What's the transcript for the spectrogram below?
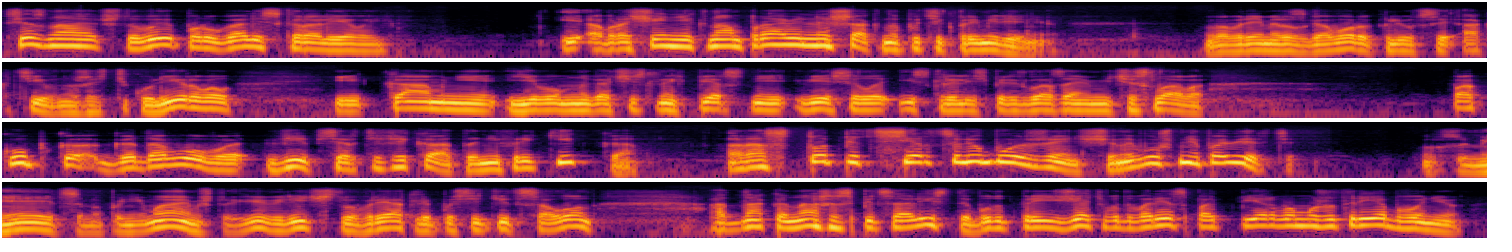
Все знают, что вы поругались с королевой» и обращение к нам правильный шаг на пути к примирению. Во время разговора Клюций активно жестикулировал, и камни его многочисленных перстней весело искрились перед глазами Мечислава. Покупка годового VIP-сертификата «Нефрикикка» растопит сердце любой женщины, вы уж мне поверьте. Разумеется, мы понимаем, что Ее Величество вряд ли посетит салон, однако наши специалисты будут приезжать во дворец по первому же требованию —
